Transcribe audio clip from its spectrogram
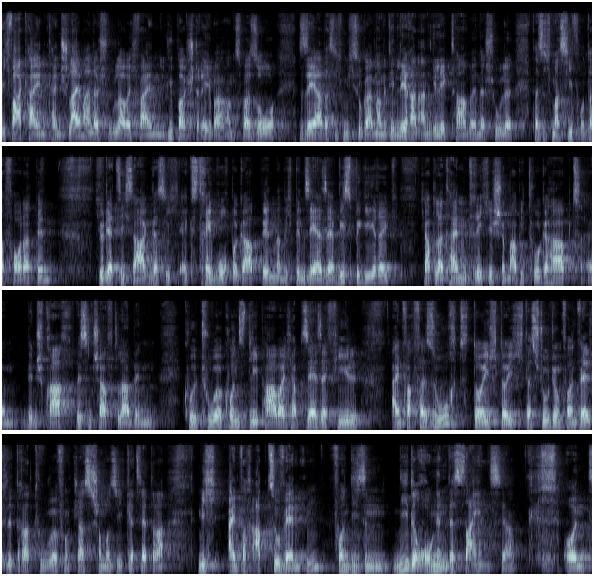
ich war kein, kein Schleimer in der Schule, aber ich war ein Hyperstreber. Und zwar so sehr, dass ich mich sogar immer mit den Lehrern angelegt habe in der Schule, dass ich massiv unterfordert bin. Ich würde jetzt nicht sagen, dass ich extrem hochbegabt bin, aber ich bin sehr, sehr wissbegierig. Ich habe Latein und Griechisch im Abitur gehabt, ähm, bin Sprachwissenschaftler, bin Kultur, Kunstliebhaber. Ich habe sehr, sehr viel einfach versucht, durch, durch das Studium von Weltliteratur, von klassischer Musik etc., mich einfach abzuwenden von diesen Niederungen des Seins. Ja? Und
